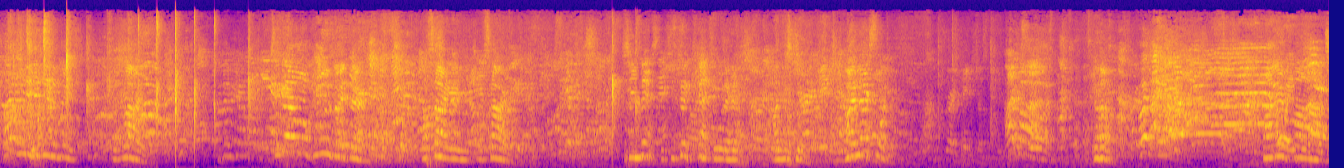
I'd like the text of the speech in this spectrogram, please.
don't need to hit you in the face. Sorry. She got a little bruise right there. I'm sorry, Amy. I'm sorry. She missed. If she could catch, it would have hit. I'm just kidding. All right, next one. Firefox.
